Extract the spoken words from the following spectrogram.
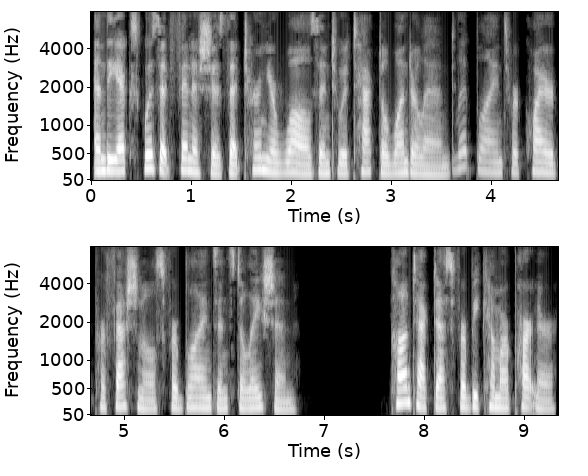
and the exquisite finishes that turn your walls into a tactile wonderland. Lit Blinds required professionals for blinds installation. Contact us for Become Our Partner.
